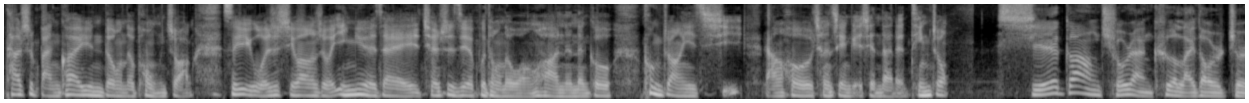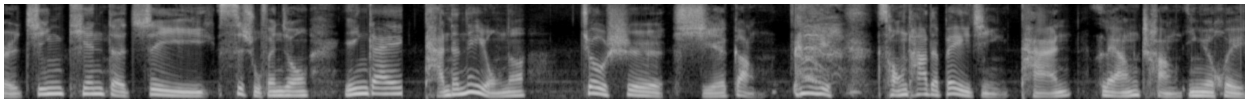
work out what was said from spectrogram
它是板块运动的碰撞。所以我是希望说，音乐在全世界不同的文化呢，能够碰撞一起，然后呈现给现代的听众。斜杠求染课来到了这儿，今天的这四十五分钟应该谈的内容呢，就是斜杠。因为从他的背景谈两场音乐会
